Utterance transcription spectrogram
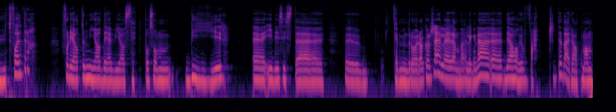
utfordra. Fordi at mye av det vi har sett på som byer eh, i de siste eh, 500 åra, kanskje, eller enda lenger, eh, det har jo vært det der at man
